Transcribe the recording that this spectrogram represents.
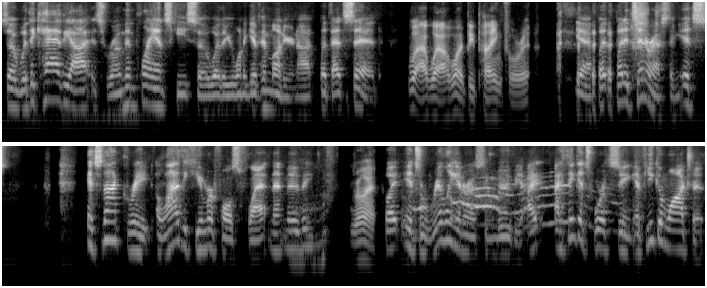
so with the caveat, it's Roman Polanski. So whether you want to give him money or not, but that said, Well, well, I won't be paying for it. yeah, but but it's interesting. It's it's not great. A lot of the humor falls flat in that movie. Right. but it's a really interesting movie. I, I think it's worth seeing if you can watch it.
